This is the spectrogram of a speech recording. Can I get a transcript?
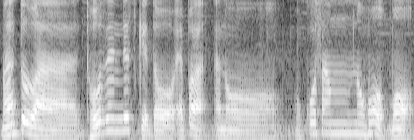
まあ、あとは当然ですけどやっぱあのお子さんの方も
